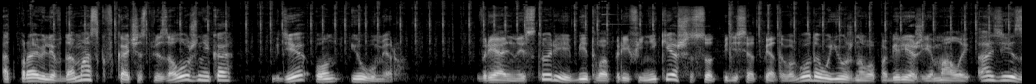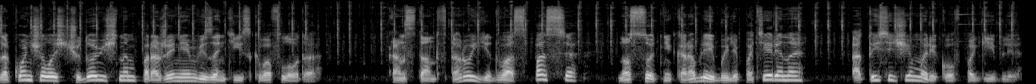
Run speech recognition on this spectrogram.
отправили в Дамаск в качестве заложника – где он и умер. В реальной истории битва при Финике 655 года у южного побережья Малой Азии закончилась чудовищным поражением византийского флота. Констант II едва спасся, но сотни кораблей были потеряны, а тысячи моряков погибли.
